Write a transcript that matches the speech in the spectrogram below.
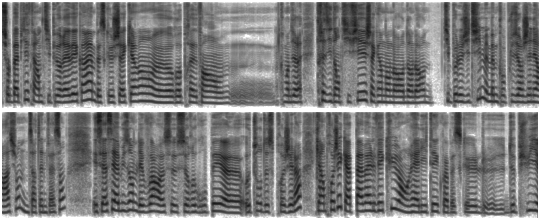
sur le papier, fait un petit peu rêver quand même, parce que chacun euh, repré- enfin, euh, comment dire, très identifié, chacun dans leur, dans leur typologie de film, et même pour plusieurs générations, d'une certaine façon. Et c'est assez amusant de les voir euh, se, regrouper autour de ce projet-là, qui est un projet qui a pas mal vécu en réalité, quoi, parce que depuis.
